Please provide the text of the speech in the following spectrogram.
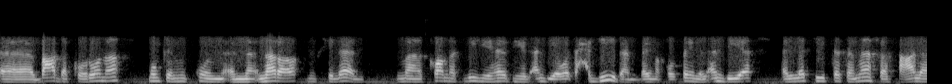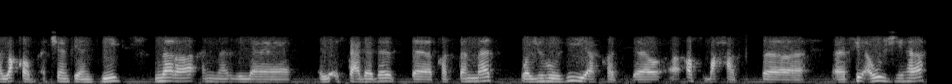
آه، بعد كورونا ممكن نكون نرى من خلال ما قامت به هذه الأندية وتحديدا بين قوسين الأندية التي تتنافس على لقب ال Champions League نرى أن الاستعدادات قد تمت وجهوزية قد آه، أصبحت آه، في أوجها.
